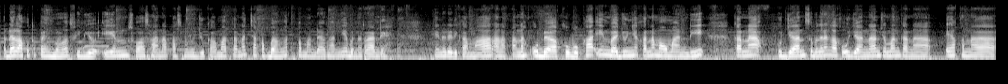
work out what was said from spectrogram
Padahal aku tuh pengen banget videoin suasana pas menuju kamar karena cakep banget pemandangannya beneran deh. Ini udah di kamar anak-anak udah aku bukain bajunya karena mau mandi. Karena hujan sebenarnya nggak kehujanan cuman karena ya kena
